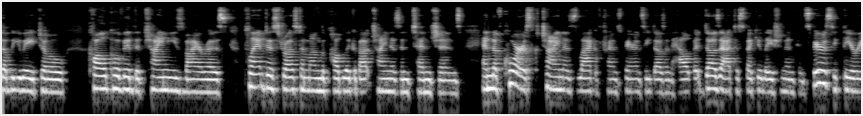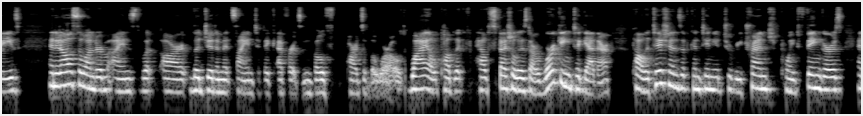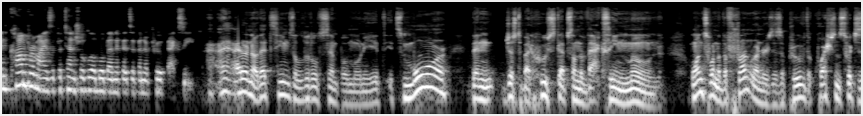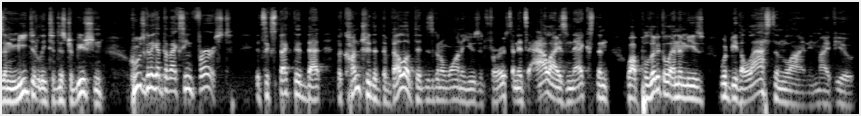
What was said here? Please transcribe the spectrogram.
WHO call COVID the Chinese virus, plant distrust among the public about China's intentions. And of course, China's lack of transparency doesn't help. It does add to speculation and conspiracy theories. And it also undermines what are legitimate scientific efforts in both parts of the world. While public health specialists are working together, Politicians have continued to retrench, point fingers, and compromise the potential global benefits of an approved vaccine. I, I don't know. That seems a little simple, Muni. It, it's more than just about who steps on the vaccine moon. Once one of the frontrunners is approved, the question switches immediately to distribution. Who's going to get the vaccine first? It's expected that the country that developed it is going to want to use it first and its allies next. And while political enemies would be the last in line, in my view,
